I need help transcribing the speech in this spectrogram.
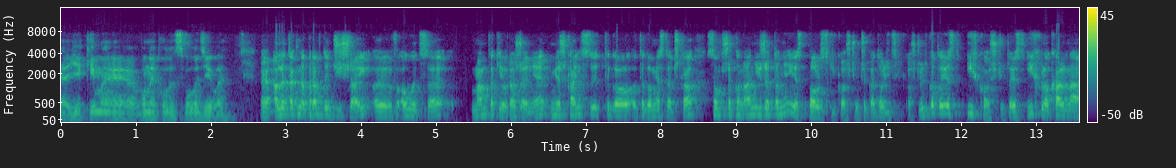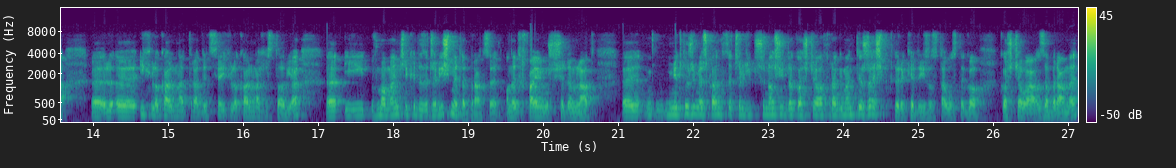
е, якими вони колись володіли. Ale tak naprawdę dzisiaj w Ołyce mam takie wrażenie, mieszkańcy tego, tego miasteczka są przekonani, że to nie jest polski kościół czy katolicki kościół, tylko to jest ich kościół, to jest ich lokalna, e, e, ich lokalna tradycja, ich lokalna historia. E, I w momencie, kiedy zaczęliśmy te prace, one trwają już 7 lat, niektórzy mieszkańcy zaczęli przynosić do kościoła fragmenty rzeźb, które kiedyś zostały z tego kościoła zabrane.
